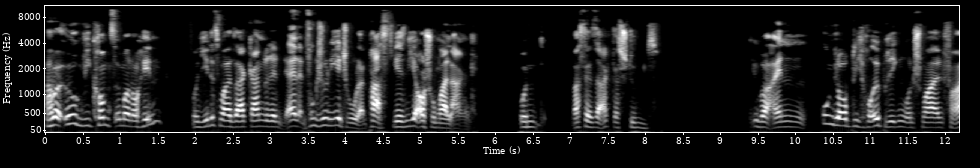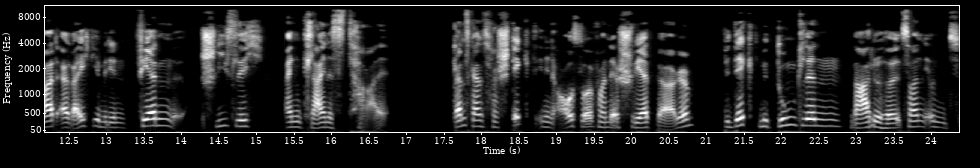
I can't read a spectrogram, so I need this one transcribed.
aber irgendwie kommt's immer noch hin. Und jedes Mal sagt Gandrin, ja, das funktioniert schon, das passt, wir sind hier auch schon mal lang. Und was er sagt, das stimmt. Über einen unglaublich holprigen und schmalen Pfad erreicht ihr mit den Pferden schließlich ein kleines Tal. Ganz, ganz versteckt in den Ausläufern der Schwertberge, bedeckt mit dunklen Nadelhölzern und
